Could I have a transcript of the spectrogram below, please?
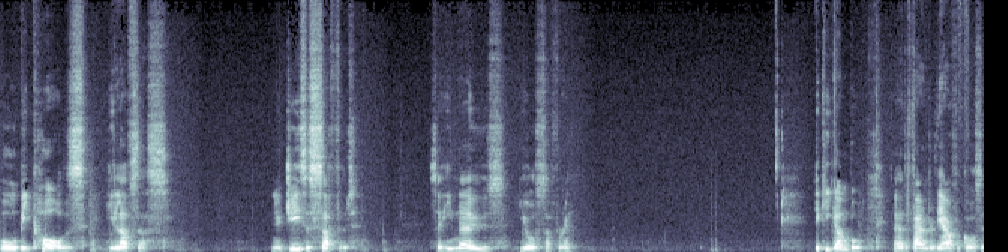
all because he loves us. You know, Jesus suffered, so he knows your suffering. Nicky Gumbel, uh, the founder of the Alpha Course,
